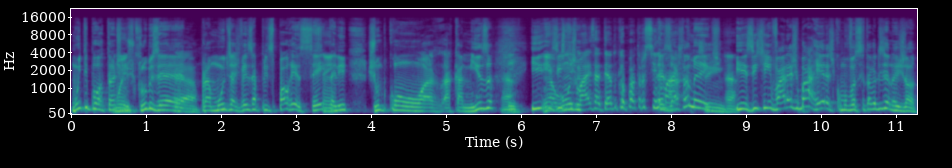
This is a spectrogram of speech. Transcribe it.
muito importante Muito. nos clubes. É, É. pra muitos, às vezes, a principal receita Sim. ali, junto com a, a camisa. E em existe- alguns mais até do que o patrocínio. Exatamente. Sim. E existem várias barreiras, como você estava dizendo, Reginaldo.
